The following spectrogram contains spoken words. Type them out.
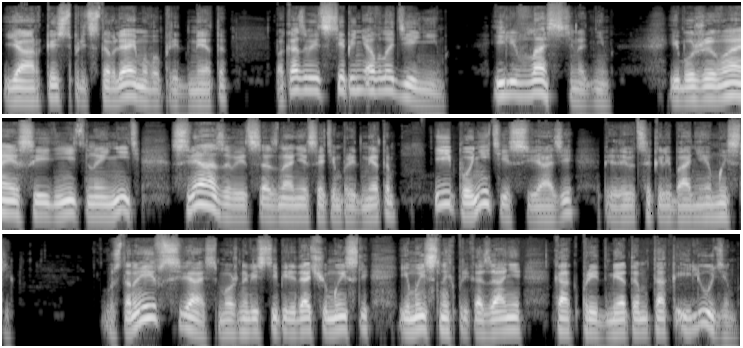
Яркость представляемого предмета показывает степень овладения им или власти над ним, ибо живая соединительная нить связывает сознание с этим предметом, и по нити связи передаются колебания мысли. Установив связь, можно вести передачу мысли и мысленных приказаний как предметам, так и людям,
